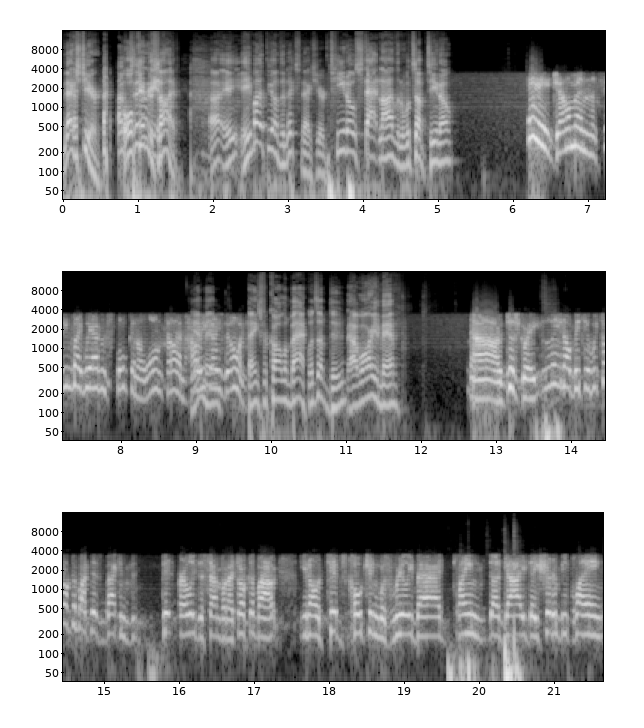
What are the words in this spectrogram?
next year. I'm All kidding serious. aside, uh, he, he might be on the Knicks next year. Tino Staten Island. What's up, Tino? Hey, gentlemen. It seems like we haven't spoken in a long time. How Yeah, are you man. guys doing? Thanks for calling back. What's up, dude? How are you, man? Uh, just great. You know, BT, we talked about this back in d- early December, and I talked about, you know, Thibs' coaching was really bad, playing the guys they shouldn't be playing.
